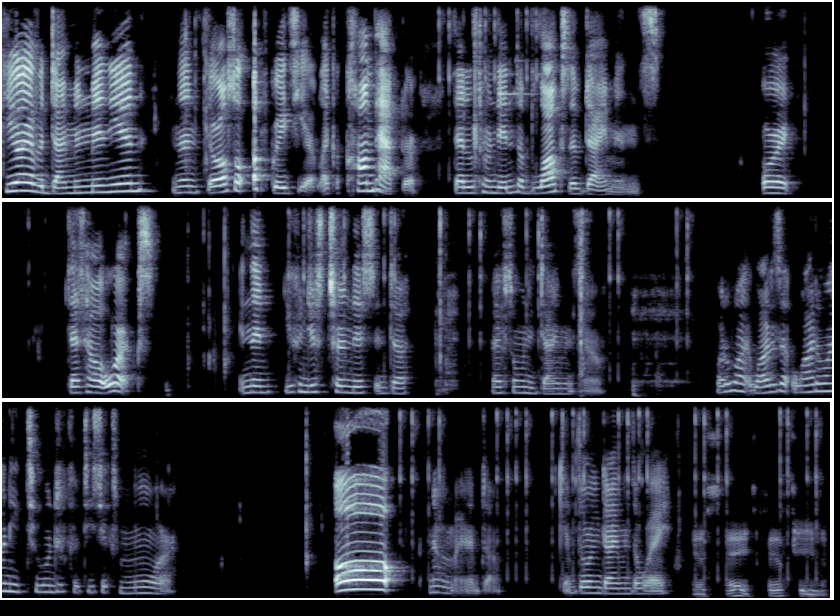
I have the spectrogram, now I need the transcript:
here I have a diamond minion. And then there are also upgrades here, like a compactor that'll turn into blocks of diamonds. Or that's how it works. And then you can just turn this into, I have so many diamonds now. What do I, why does that, why do I need 256 more? Oh, never mind, I'm done. Okay, I'm throwing diamonds away. It's 8.15.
